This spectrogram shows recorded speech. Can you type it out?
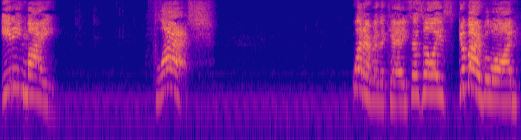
eating my flesh. Whatever the case, as always, goodbye everyone.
